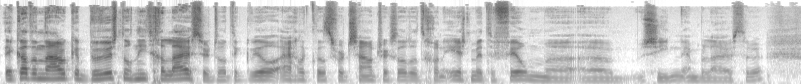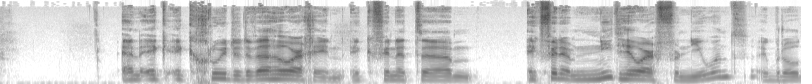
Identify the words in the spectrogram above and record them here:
Ik had hem namelijk bewust nog niet geluisterd, want ik wil eigenlijk dat soort soundtracks altijd gewoon eerst met de film uh, zien en beluisteren. En ik, ik groeide er wel heel erg in. Ik vind het... Um, ik vind hem niet heel erg vernieuwend. Ik bedoel,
